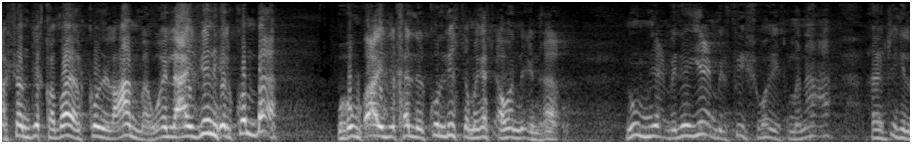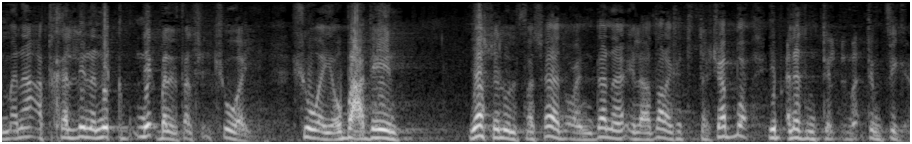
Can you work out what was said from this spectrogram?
عشان دي قضايا الكون العامة والا عايز ينهي الكون بقى وهو عايز يخلي الكون لسه ما جاش أوان انهائه يقوم نعمل إيه؟ يعمل فيه شوية مناعة. هذه المناعة تخلينا نق- نقبل الفساد شوية شوية وبعدين يصل الفساد عندنا إلى درجة التشبع يبقى لازم تنفجر.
